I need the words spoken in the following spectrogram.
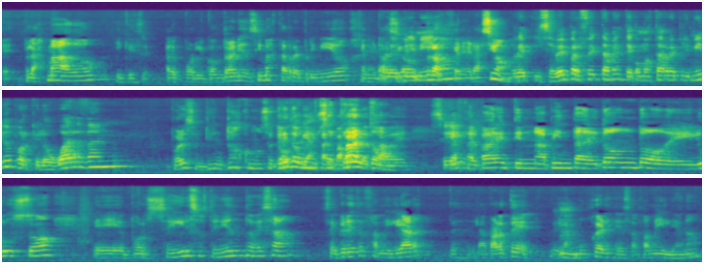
eh, plasmado y que eh, por el contrario encima está reprimido generación Reprimido. tras generación. Y se ve perfectamente cómo está reprimido porque lo guardan. Por eso tienen todos como un secreto Todo que hasta el papá lo sabe. Sí. Y hasta el padre tiene una pinta de tonto o de iluso eh, por seguir sosteniendo ese secreto familiar desde la parte de las Mm. mujeres de esa familia, ¿no?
